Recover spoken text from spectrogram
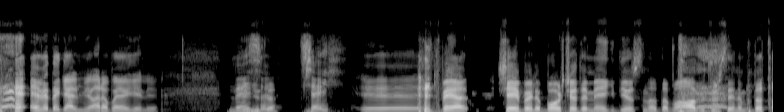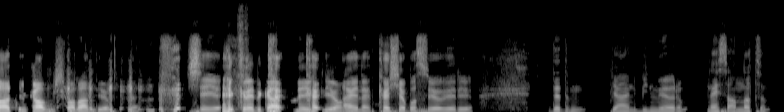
Eve de gelmiyor, arabaya geliyor. Neyse Güzel. şey eee, Veya şey böyle borç ödemeye gidiyorsun adama abi dur senin burada tatil kalmış falan diyor. şeyi Kredi Ka- kartına ka- onu. Aynen kaşa basıyor veriyor. Dedim yani bilmiyorum. Neyse anlatın.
